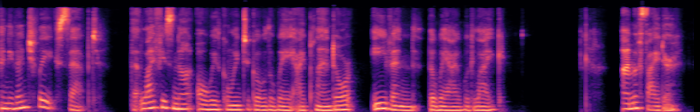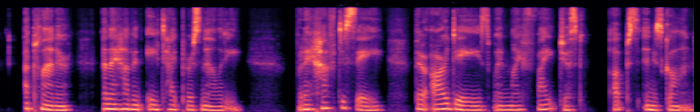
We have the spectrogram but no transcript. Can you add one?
and eventually accept that life is not always going to go the way I planned or even the way I would like. I'm a fighter, a planner, and I have an A type personality. But I have to say, there are days when my fight just ups and is gone.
